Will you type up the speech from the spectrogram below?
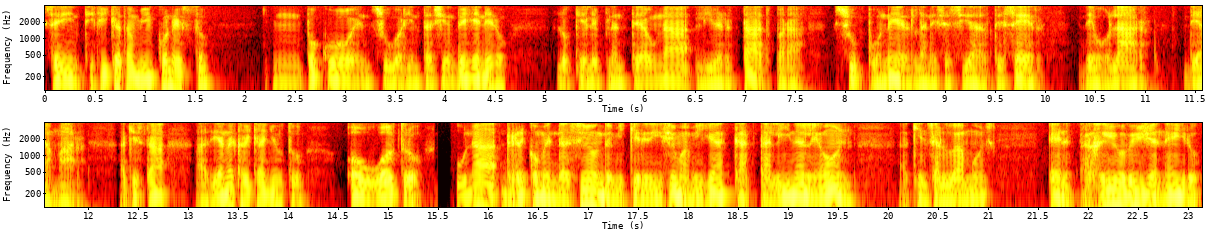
se identifica también con esto, un poco en su orientación de género, lo que le plantea una libertad para suponer la necesidad de ser, de volar, de amar. Aquí está Adriana Calcañoto o otro, una recomendación de mi queridísima amiga Catalina León, a quien saludamos en Río de Janeiro.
